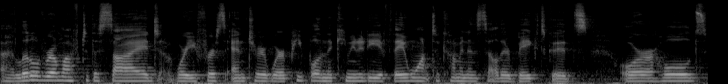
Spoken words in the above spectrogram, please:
a little room off to the side where you first enter, where people in the community, if they want to come in and sell their baked goods or hold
